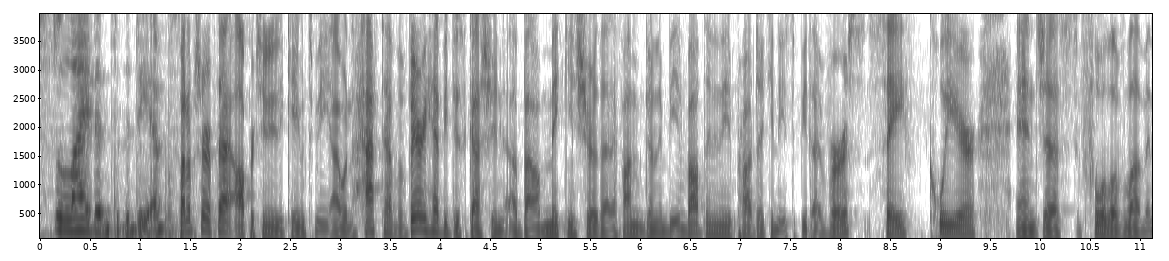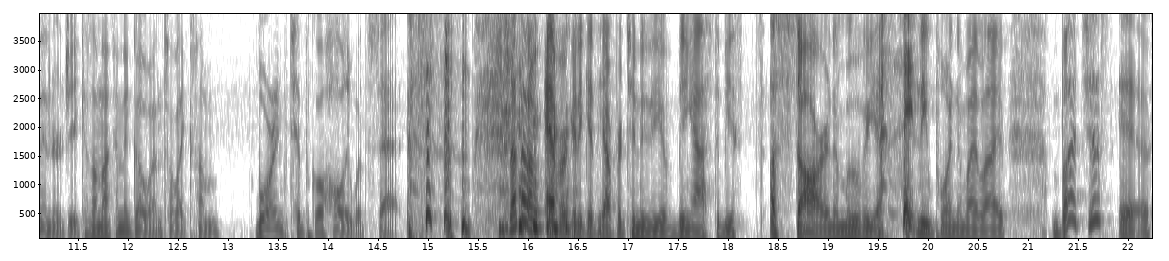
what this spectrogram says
Slide into the DMs. But I'm sure if that opportunity came to me, I would have to have a very heavy discussion about making sure that if I'm going to be involved in any project, it needs to be diverse, safe, queer, and just full of love and energy. Because I'm not going to go into like some boring, typical Hollywood set. not that I'm ever going to get the opportunity of being asked to be a, a star in a movie at any point in my life, but just if.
